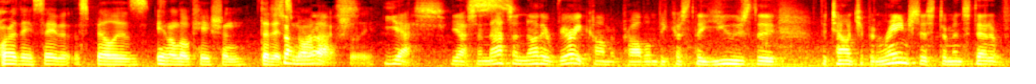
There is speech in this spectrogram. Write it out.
or they say that the spill is in a location that it's somewhere not else. actually. Yes, yes, and that's another very common problem because they use the, the township and range system instead of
